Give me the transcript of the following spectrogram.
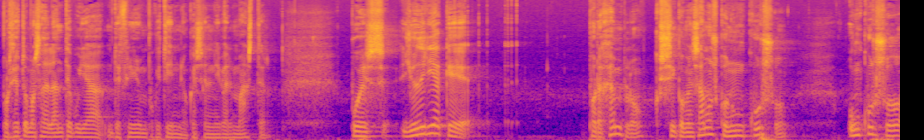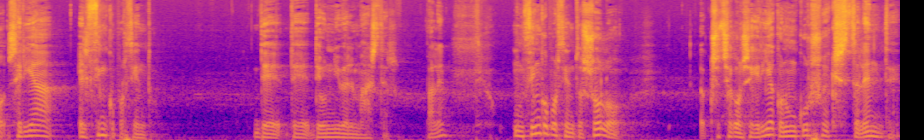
Por cierto, más adelante voy a definir un poquitín lo que es el nivel máster. Pues yo diría que por ejemplo, si comenzamos con un curso, un curso sería el 5% de, un nivel máster, ¿vale? Un 5% solo se conseguiría con un curso excelente.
